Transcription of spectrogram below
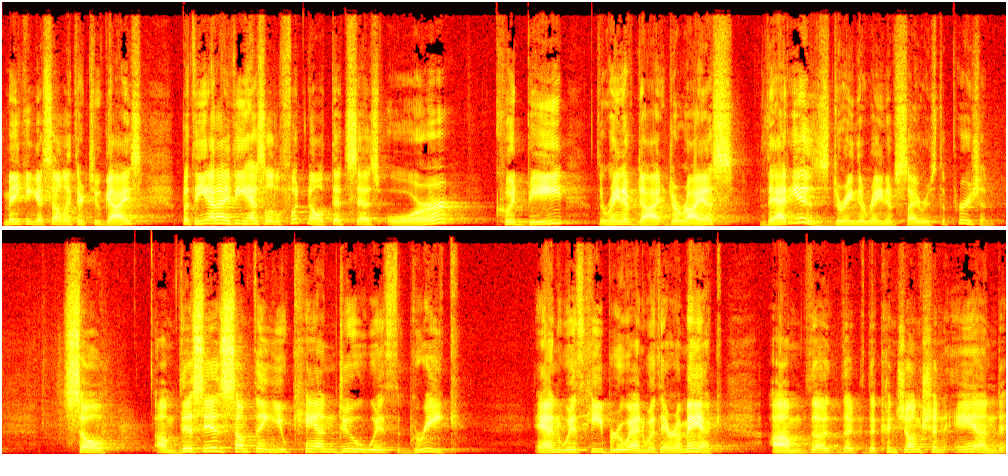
making it sound like they're two guys. But the NIV has a little footnote that says, or could be the reign of Darius, that is during the reign of Cyrus the Persian. So um, this is something you can do with Greek and with Hebrew and with Aramaic. Um, the, the, the conjunction and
